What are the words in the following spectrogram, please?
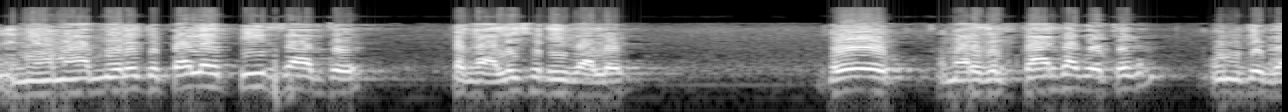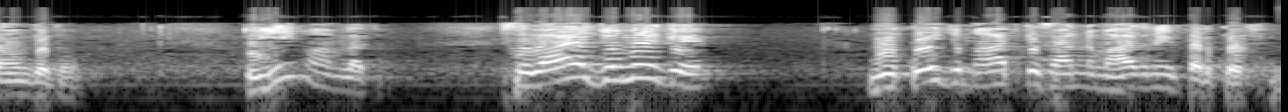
یعنی میرے جو پہلے پیر صاحب تھے، بنگالی شریف والے۔ وہ ہمارے ذوالفقار صاحب ہوتے تھے ان کے گاؤں کے تو۔ تو یہی معاملہ تھا۔ سوائے جمعے کے، وہ کوئی جماعت کے ساتھ نماز نہیں پڑھتے تھے۔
